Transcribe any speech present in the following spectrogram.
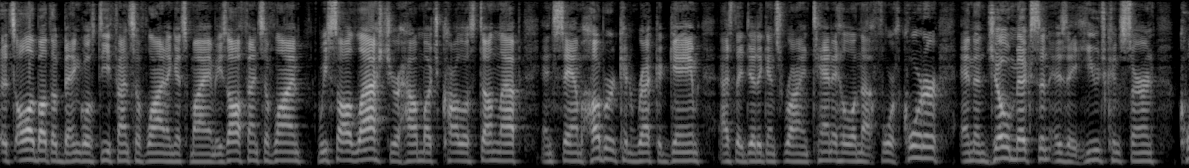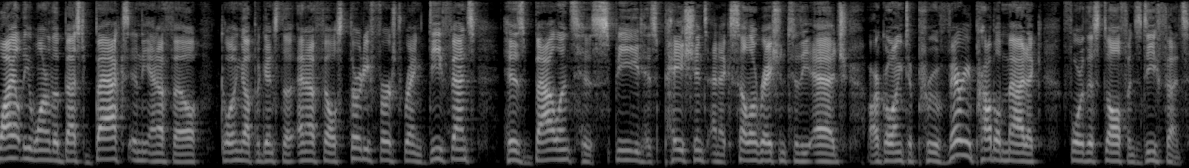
it's all about the Bengals defensive line against Miami's offensive line. We saw last year how much Carlos Dunlap and Sam Hubbard can wreck a game as they did against Ryan Tannehill in that fourth quarter. And then Joe Mixon is a huge concern. Quietly one of the best backs in the NFL going up against the NFL's 31st ranked defense. His balance, his speed, his patience, and acceleration to the edge are going to prove very problematic for this Dolphins defense.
